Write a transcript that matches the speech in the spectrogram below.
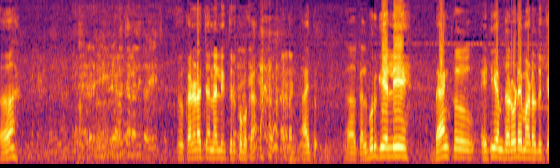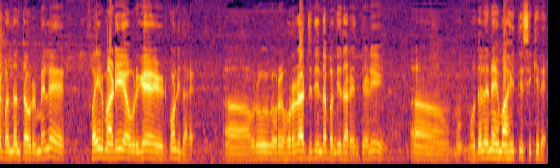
Uh, Kannada ಚಾನಲ್ಲಿಗೆ ತಿರ್ಕೋಬೇಕಾ? ಆಯಿತು. ಕಲಬುರಗಿಯಲ್ಲಿ bank A T M ದರೋಡೆ ಮಾಡೋದಕ್ಕೆ ಬಂದಂಥವ್ರ ಮೇಲೆ fire ಮಾಡಿ ಅವರಿಗೆ ಇಟ್ಕೊಂಡಿದ್ದಾರೆ ಅವರು ಹೊರ ಹೊರ ರಾಜ್ಯದಿಂದ ಬಂದಿದ್ದಾರೆ ಅಂತೇಳಿ ಮೊದಲನೇ ಮಾಹಿತಿ ಸಿಕ್ಕಿದೆ.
